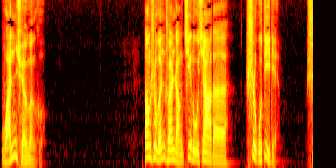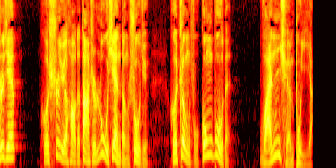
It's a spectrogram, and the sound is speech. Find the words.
完全吻合。当时文船长记录下的事故地点、时间和世越号的大致路线等数据，和政府公布的完全不一样。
